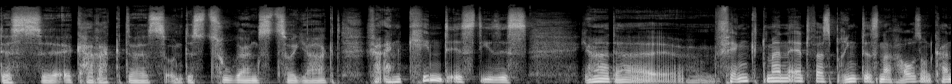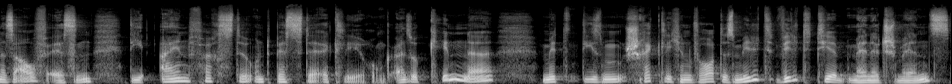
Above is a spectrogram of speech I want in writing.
des äh, Charakters und des Zugangs zur Jagd. Für ein Kind ist dieses ja, da äh, fängt man etwas, bringt es nach Hause und kann es aufessen. Die einfachste und beste Erklärung. Also Kinder mit diesem schrecklichen Wort des Wildtiermanagements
